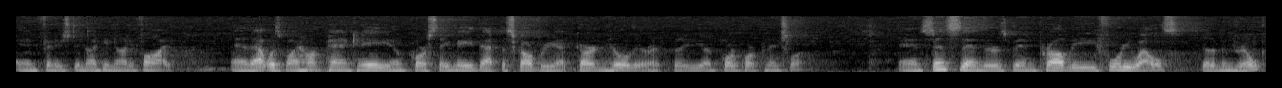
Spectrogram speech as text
and finished in 1995. And that was by Hunt Pan Canadian. Of course, they made that discovery at Garden Hill there at the uh, Port Port Peninsula. And since then, there's been probably 40 wells that have been drilled.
